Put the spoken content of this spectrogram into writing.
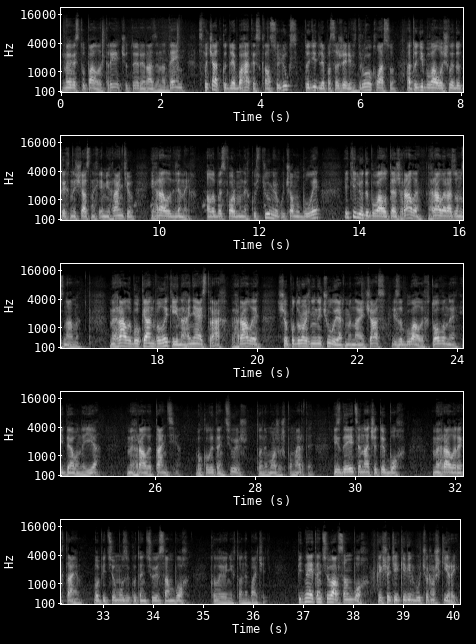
Ми виступали 3-4 рази на день. Спочатку для багатих з класу люкс, тоді для пасажирів з другого класу, а тоді, бувало, йшли до тих нещасних емігрантів і грали для них, але без формених костюмів, у чому були. І ті люди, бувало, теж грали, грали разом з нами. Ми грали, бо океан великий і наганяє страх. Грали, щоб подорожні не чули, як минає час, і забували, хто вони і де вони є. Ми грали танці, бо коли танцюєш, то не можеш померти. І здається, наче ти Бог. Ми грали ректайм, бо під цю музику танцює сам Бог, коли його ніхто не бачить. Під неї танцював сам Бог, якщо тільки він був чорношкірий.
